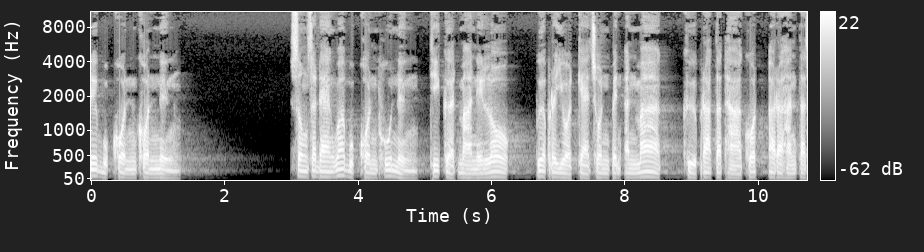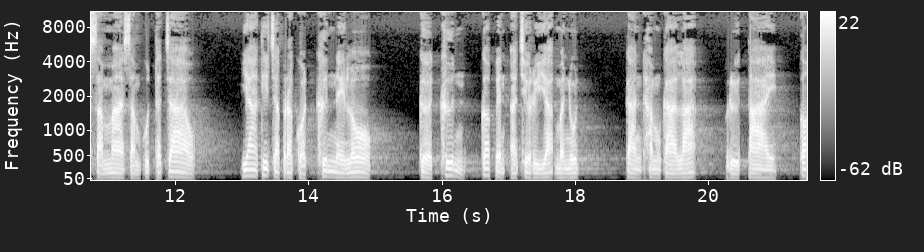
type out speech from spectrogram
ด้วยบุคคลคนหนึ่ง ทรงแสดงว่าบุคคลผู้หนึ่งที่เกิดมาในโลก เพื่อประโยชน์แก่ชนเป็นอันมาก คือพระตถาคตอรหันตสัมมาสัมพุทธเจ้ายากที่จะปรากฏขึ้นในโลก เกิดขึ้นก็เป็นอัจฉริยะมนุษย์ การทำกาละ หรือตายก็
